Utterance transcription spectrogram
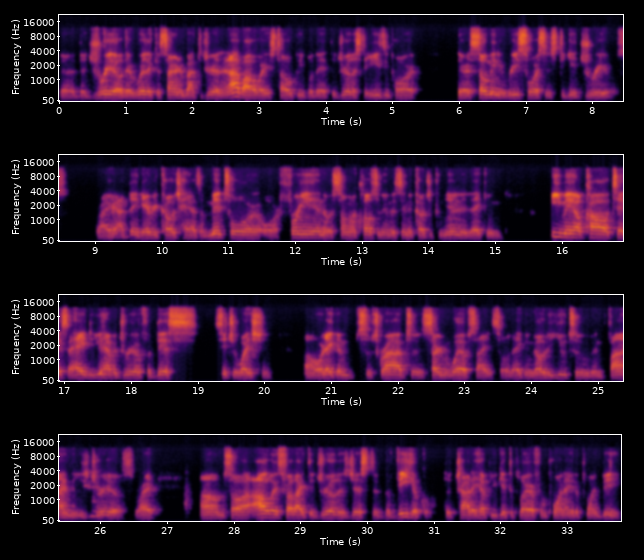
the the drill. They're really concerned about the drill. And I've always told people that the drill is the easy part. There are so many resources to get drills, right? right. I think every coach has a mentor or a friend or someone close to them that's in the coaching community they can email, call, text, say, hey, do you have a drill for this situation? Uh, or they can subscribe to certain websites or they can go to YouTube and find these drills, right? Um, so I always felt like the drill is just the, the, vehicle to try to help you get the player from point A to point B.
